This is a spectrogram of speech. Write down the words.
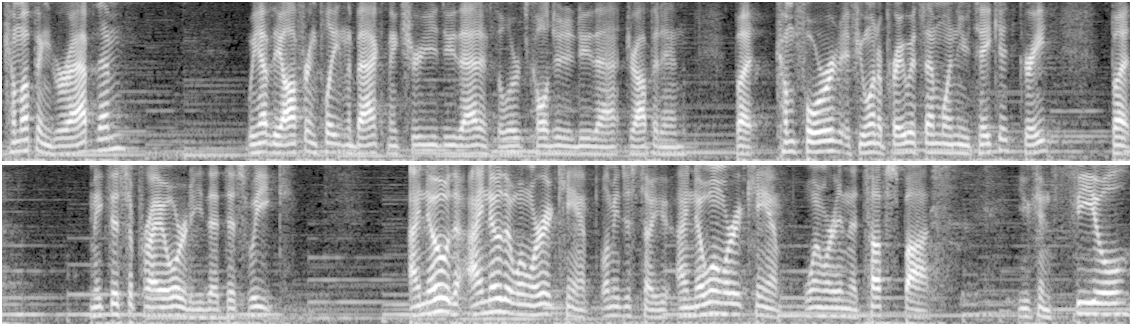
come up and grab them we have the offering plate in the back. Make sure you do that. If the Lord's called you to do that, drop it in. But come forward if you want to pray with them when you take it, great. But make this a priority that this week. I know that I know that when we're at camp, let me just tell you, I know when we're at camp, when we're in the tough spots, you can feel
